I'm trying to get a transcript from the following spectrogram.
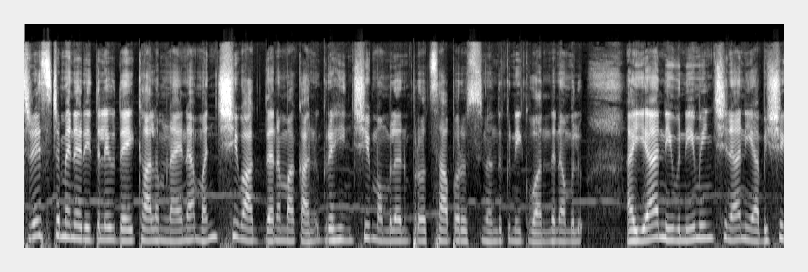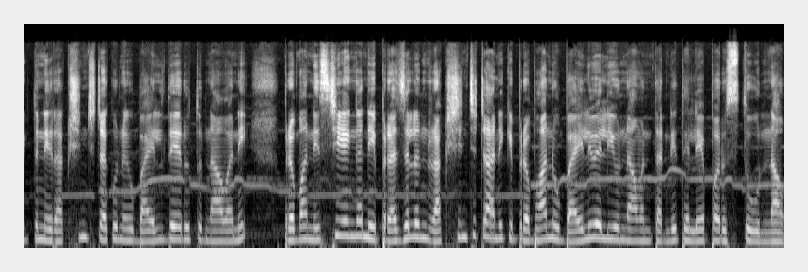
శ్రేష్టమైన రీతిలో ఉదయకాలం నాయన మంచి వాగ్దానం మాకు అనుగ్రహించి మమ్మలను ప్రోత్సాహపరుస్తున్నందుకు నీకు వందనములు. అయ్యా నీవు నియమించిన నీ అభిషక్తిని రక్షించుటకు నువ్వు బయలుదేరుతున్నావని ప్రభా నిశ్చయంగా నీ ప్రజలను రక్షించటానికి ప్రభా నువ్వు బయలువెళ్ళి ఉన్నావని తండ్రి తెలియపరుస్తూ ఉన్నావు.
